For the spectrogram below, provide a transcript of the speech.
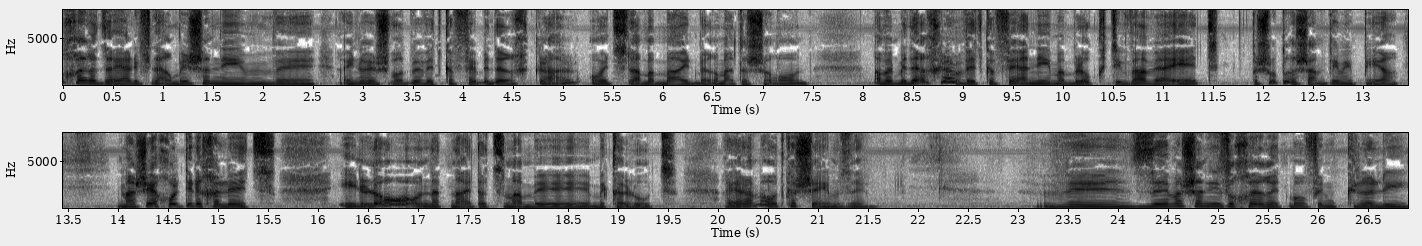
זוכרת, זה היה לפני הרבה שנים, והיינו יושבות בבית קפה בדרך כלל, או אצלה בבית ברמת השרון. אבל בדרך כלל בבית קפה אני עם הבלוק כתיבה והעט, פשוט רשמתי מפיה. מה שיכולתי לחלץ. היא לא נתנה את עצמה בקלות. היה לה מאוד קשה עם זה. וזה מה שאני זוכרת באופן כללי,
